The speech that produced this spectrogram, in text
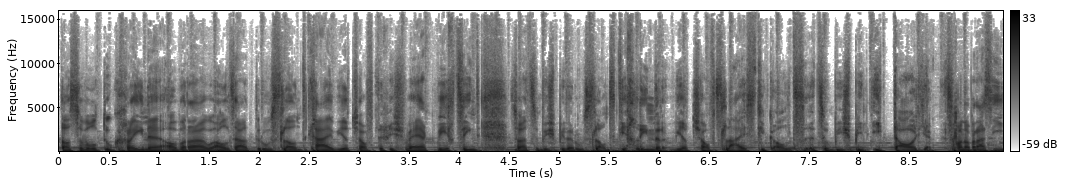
dass sowohl die Ukraine, aber auch als auch Russland kein wirtschaftliches Schwergewicht sind. So hat zum Beispiel Russland die kleinere Wirtschaftsleistung als zum Beispiel Italien. Es kann aber auch sein,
